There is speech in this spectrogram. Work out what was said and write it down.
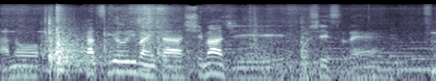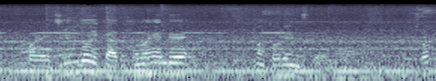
あの活魚売り場にいた島味欲しいですね。これ人道イカでこの辺でまあ取れるんですけどね。ちょっと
